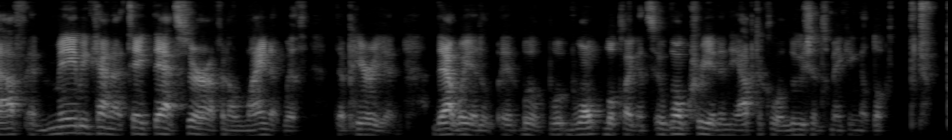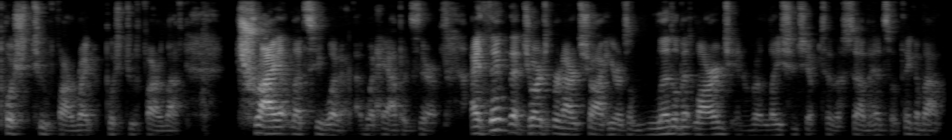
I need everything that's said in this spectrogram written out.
F and maybe kind of take that serif and align it with the period. That way it, it will, won't look like it's, it won't create any optical illusions, making it look push too far right, push too far left. Try it. Let's see what, what happens there. I think that George Bernard Shaw here is a little bit large in relationship to the subhead. So think about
